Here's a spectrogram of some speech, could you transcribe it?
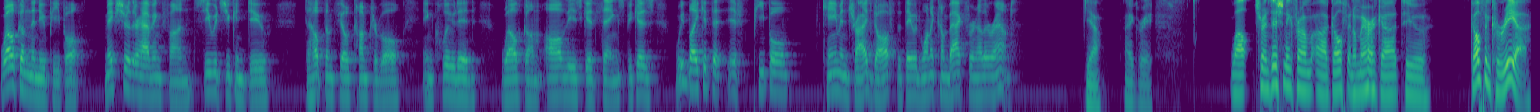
Welcome the new people. Make sure they're having fun. See what you can do to help them feel comfortable, included, welcome, all these good things because we'd like it that if people came and tried golf that they would want to come back for another round. Yeah, I agree. Well, transitioning from uh, golf in America to golf in Korea,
